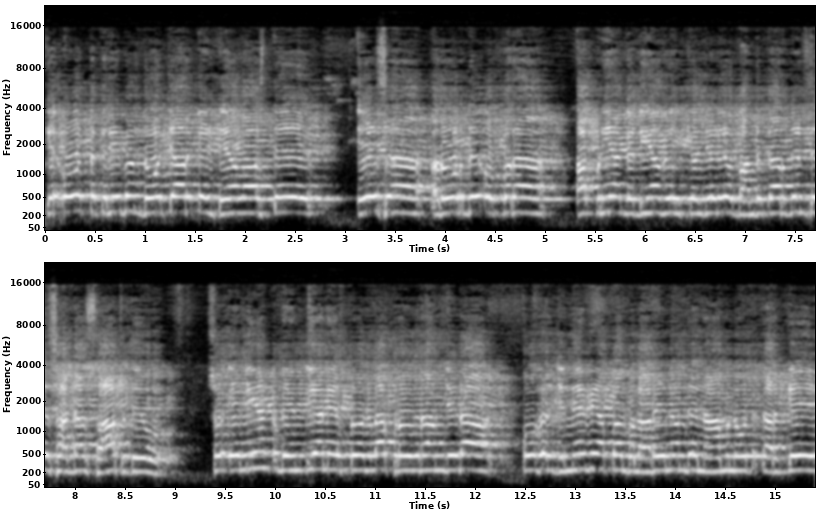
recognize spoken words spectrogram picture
ਕਿ ਉਹ ਤਕਰੀਬਨ 2-4 ਘੰਟਿਆਂ ਵਾਸਤੇ ਇਸ ਰੋਡ ਦੇ ਉੱਪਰ ਆਪਣੀਆਂ ਗੱਡੀਆਂ, ਵਹੀਕਲ ਜਿਹੜੇ ਉਹ ਬੰਦ ਕਰ ਦੇਣ ਤੇ ਸਾਡਾ ਸਾਥ ਦਿਓ। ਸੋ ਇੰਨੀਆਂ ਕੁ ਬੇਨਤੀਆਂ ਨੇ ਇਸ ਤੋਂ ਅਗਲਾ ਪ੍ਰੋਗਰਾਮ ਜਿਹੜਾ, ਉਹ ਫਿਰ ਜਿੰਨੇ ਵੀ ਆਪਾਂ ਬੁਲਾਰੇ ਨੇ, ਉਹਦੇ ਨਾਮ ਨੋਟ ਕਰਕੇ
